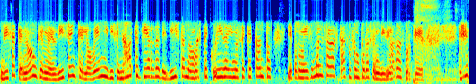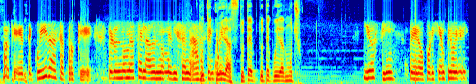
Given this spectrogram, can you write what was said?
Dice que no, que me dicen que lo ven y dicen, no, te pierdes de vista, nomás te cuida y no sé qué tanto. Y entonces me dicen, no les hagas caso, son puras envidiosas porque porque te cuidas, o sea, porque... Pero él no me hace lado, él no me dice nada. Tú te cuidas, tú te, tú te cuidas mucho. Yo sí, pero por ejemplo, él,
